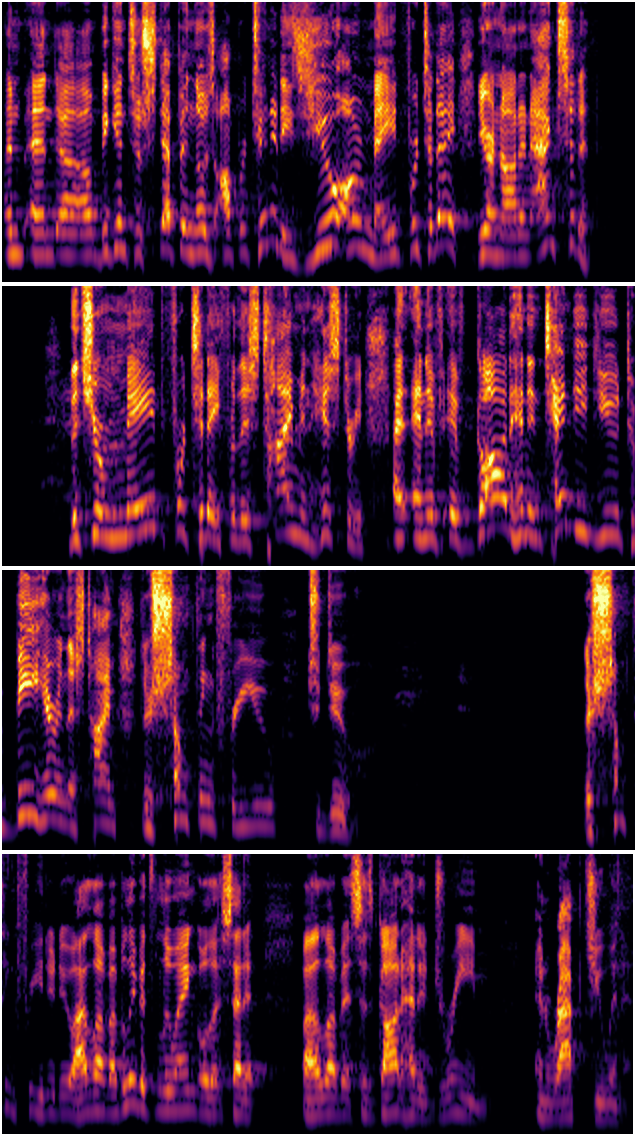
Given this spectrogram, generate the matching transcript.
and, and uh, begin to step in those opportunities. You are made for today. You're not an accident that you're made for today, for this time in history. And, and if, if God had intended you to be here in this time, there's something for you to do. There's something for you to do. I love, I believe it's Lou Engle that said it, but I love it. It says, God had a dream and wrapped you in it.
